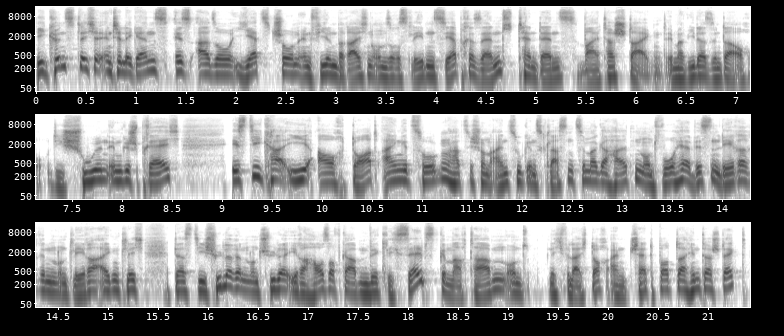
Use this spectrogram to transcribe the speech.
Die künstliche Intelligenz ist also jetzt schon in vielen Bereichen unseres Lebens sehr präsent, Tendenz weiter steigend. Immer wieder sind da auch die Schulen im Gespräch. Ist die KI auch dort eingezogen? Hat sie schon Einzug ins Klassenzimmer gehalten? Und woher wissen Lehrerinnen und Lehrer eigentlich, dass die Schülerinnen und Schüler ihre Hausaufgaben wirklich selbst gemacht haben und nicht vielleicht doch ein Chatbot dahinter steckt?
